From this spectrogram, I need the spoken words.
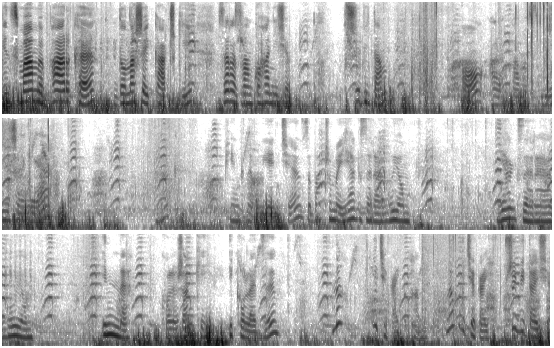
więc mamy parkę do naszej kaczki. Zaraz Wam, kochani, się przywitam. O, ale mamy zbliżenie. Tak, piękne ujęcie. Zobaczymy, jak zareagują jak zareagują inne koleżanki i koledzy. No, uciekaj, kochany. No, uciekaj. Przywitaj się.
